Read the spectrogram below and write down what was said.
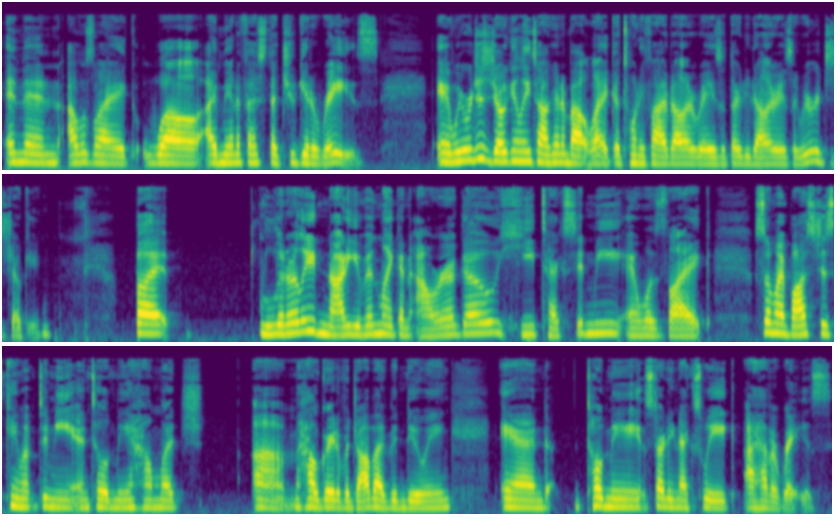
And then I was like, well, I manifest that you get a raise. And we were just jokingly talking about like a $25 raise, a $30 raise. Like we were just joking. But literally, not even like an hour ago, he texted me and was like, So my boss just came up to me and told me how much, um, how great of a job I've been doing and told me starting next week, I have a raise.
